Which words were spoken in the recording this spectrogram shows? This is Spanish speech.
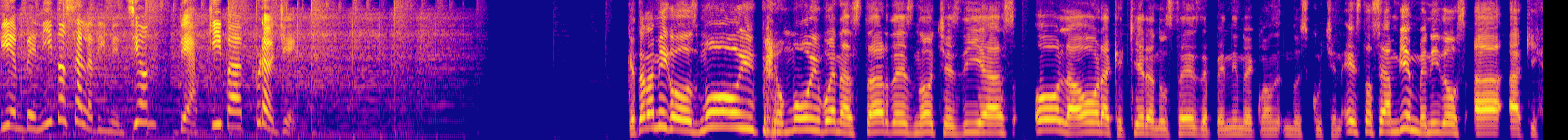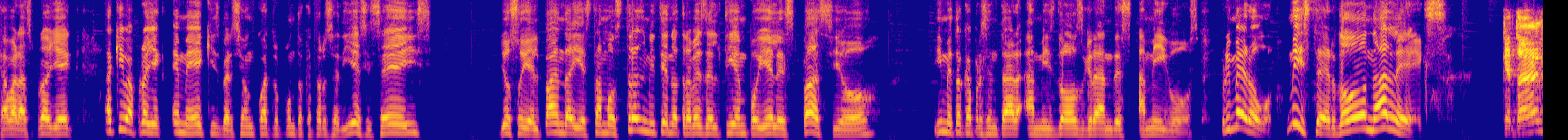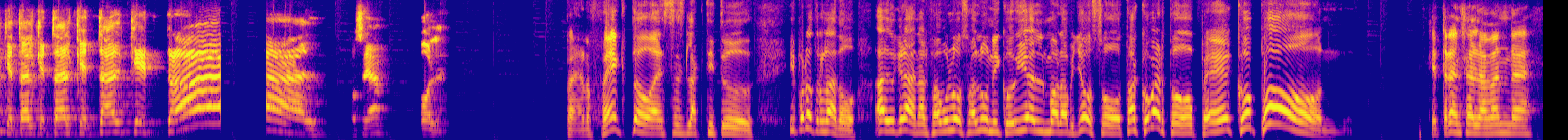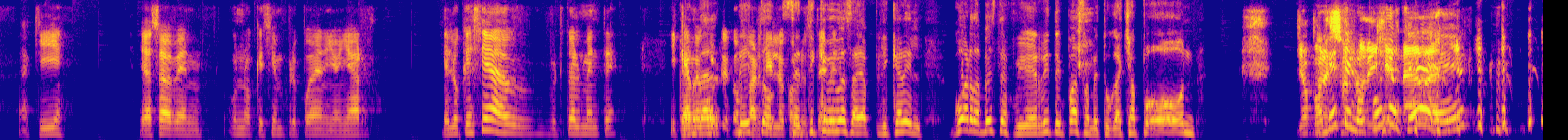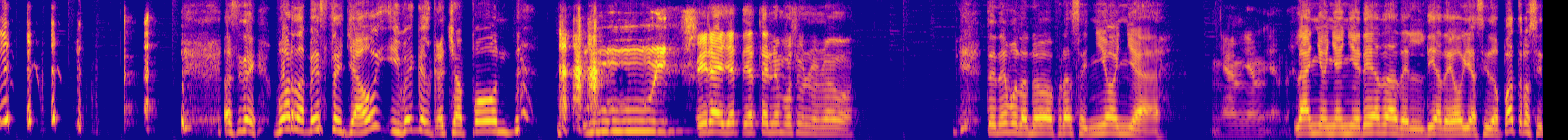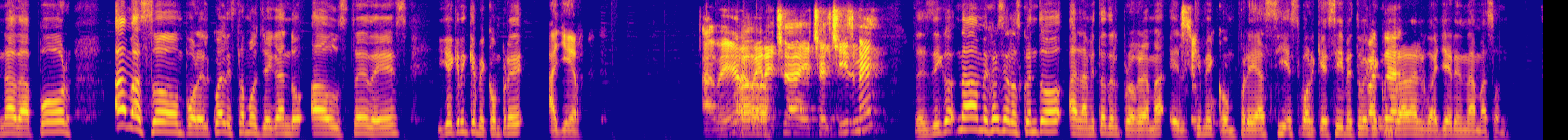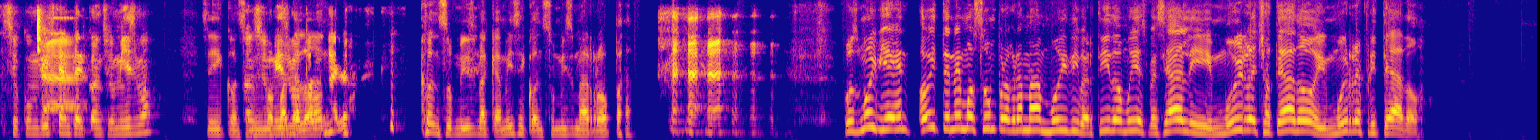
Bienvenidos a la dimensión de Akiba Project. ¿Qué tal amigos? Muy, pero muy buenas tardes, noches, días o la hora que quieran ustedes, dependiendo de cuando escuchen esto. Sean bienvenidos a Akihabaras Project, Akiba Project MX versión 4.1416. Yo soy el Panda y estamos transmitiendo a través del tiempo y el espacio. Y me toca presentar a mis dos grandes amigos. Primero, Mr. Don Alex. ¿Qué tal? ¿Qué tal? ¿Qué tal? ¿Qué tal? ¿Qué tal? O sea, hola. Perfecto, esa es la actitud. Y por otro lado, al gran, al fabuloso, al único y el maravilloso Tacoberto Pecopón. ¿Qué tranza la banda? Aquí, ya saben, uno que siempre puede ñoñar de lo que sea virtualmente. Y qué mejor que compartirlo con sentí que me ibas a aplicar el guárdame este fierrito y pásame tu gachapón. Yo por eso no dije nada. ¿eh? Así de, guárdame este ya hoy y venga el gachapón. Uy. Mira, ya, ya tenemos uno nuevo. Tenemos la nueva frase ñoña. La ñoñañereada del día de hoy ha sido patrocinada por Amazon, por el cual estamos llegando a ustedes. ¿Y qué creen que me compré ayer? A ver, a ver, ah. echa, echa el chisme. Les digo, no, mejor se los cuento a la mitad del programa el que me compré así es porque sí, me tuve que comprar algo ayer en Amazon. ¿Sucumbiste ante el consumismo? Sí, con su mismo, pantalón, con su misma camisa y con su misma ropa. pues muy bien, hoy tenemos un programa muy divertido, muy especial y muy rechoteado y muy refriteado.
